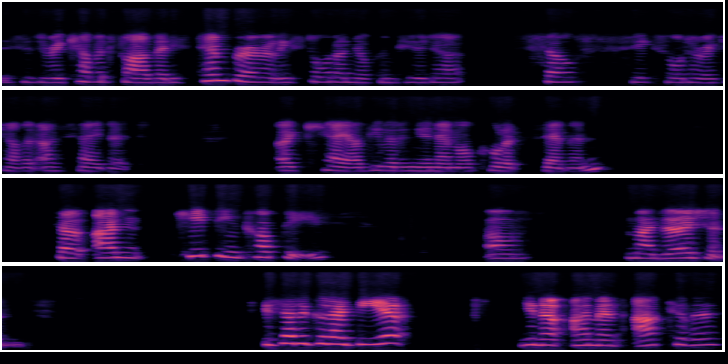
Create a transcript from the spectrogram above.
This is a recovered file that is temporarily stored on your computer. Self six auto recovered. I save it. Okay, I'll give it a new name. I'll call it seven. So I'm keeping copies of my versions. Is that a good idea? You know, I'm an archivist,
